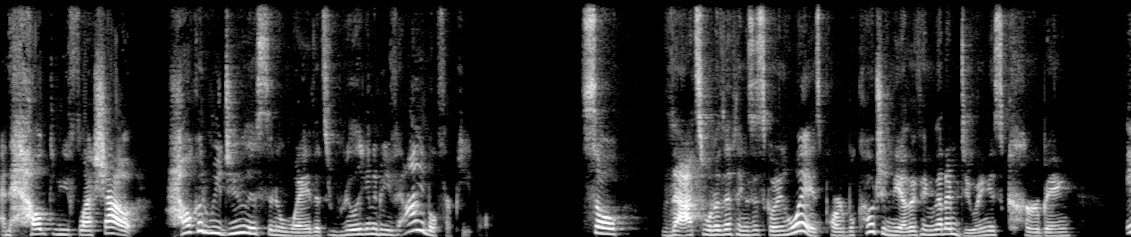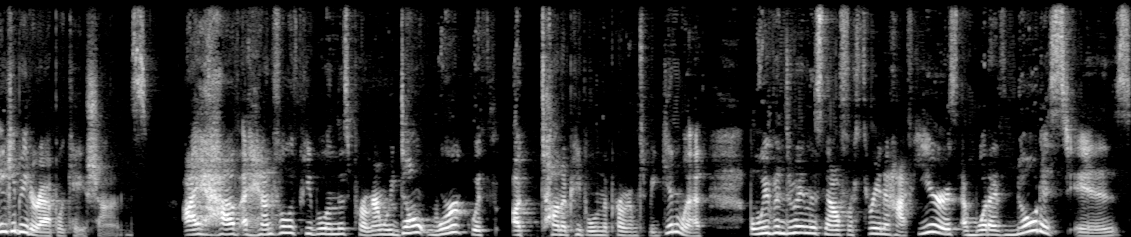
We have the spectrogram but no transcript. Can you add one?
and helped me flesh out how could we do this in a way that's really going to be valuable for people. So that's one of the things that's going away is portable coaching. The other thing that I'm doing is curbing incubator applications. I have a handful of people in this program. We don't work with a ton of people in the program to begin with, but we've been doing this now for three and a half years. And what I've noticed is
